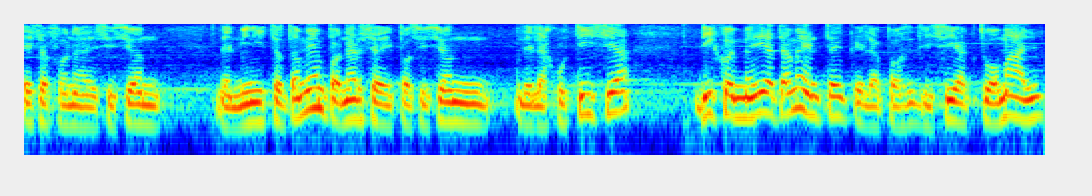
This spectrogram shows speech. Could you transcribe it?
Esa fue una decisión del ministro también, ponerse a disposición de la justicia. Dijo inmediatamente que la policía actuó mal,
